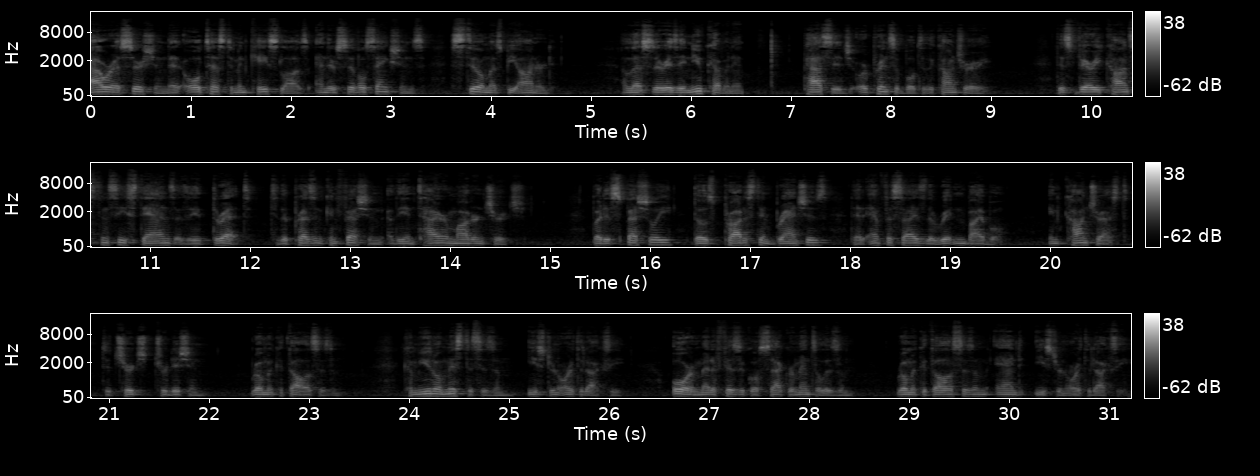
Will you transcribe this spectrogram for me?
Our assertion that Old Testament case laws and their civil sanctions still must be honored, unless there is a new covenant, passage, or principle to the contrary. This very constancy stands as a threat to the present confession of the entire modern church, but especially those Protestant branches that emphasize the written Bible, in contrast to church tradition, Roman Catholicism, communal mysticism, Eastern Orthodoxy, or metaphysical sacramentalism, Roman Catholicism and Eastern Orthodoxy.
